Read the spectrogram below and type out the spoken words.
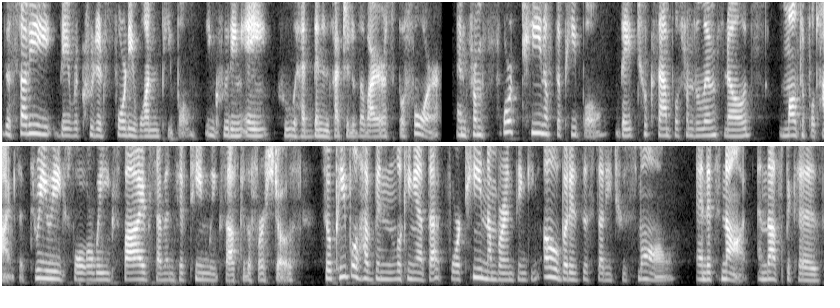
The study, they recruited 41 people, including eight who had been infected with the virus before. And from 14 of the people, they took samples from the lymph nodes multiple times at three weeks, four weeks, five, seven, 15 weeks after the first dose. So people have been looking at that 14 number and thinking, oh, but is this study too small? And it's not. And that's because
